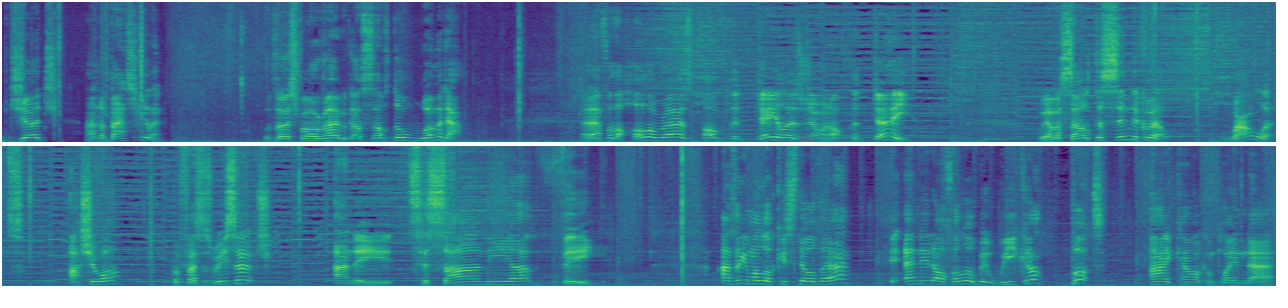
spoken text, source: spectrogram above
Judge, and a Basculin. Reverse file rare, we've got ourselves the Wormadam. And then for the holo rares of the day, ladies and gentlemen, of the day, we have ourselves the Cyndaquil, Rowlet, Ashua, Professor's Research, and a Tsareena V. I think my luck is still there. It ended off a little bit weaker, but I cannot complain there.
